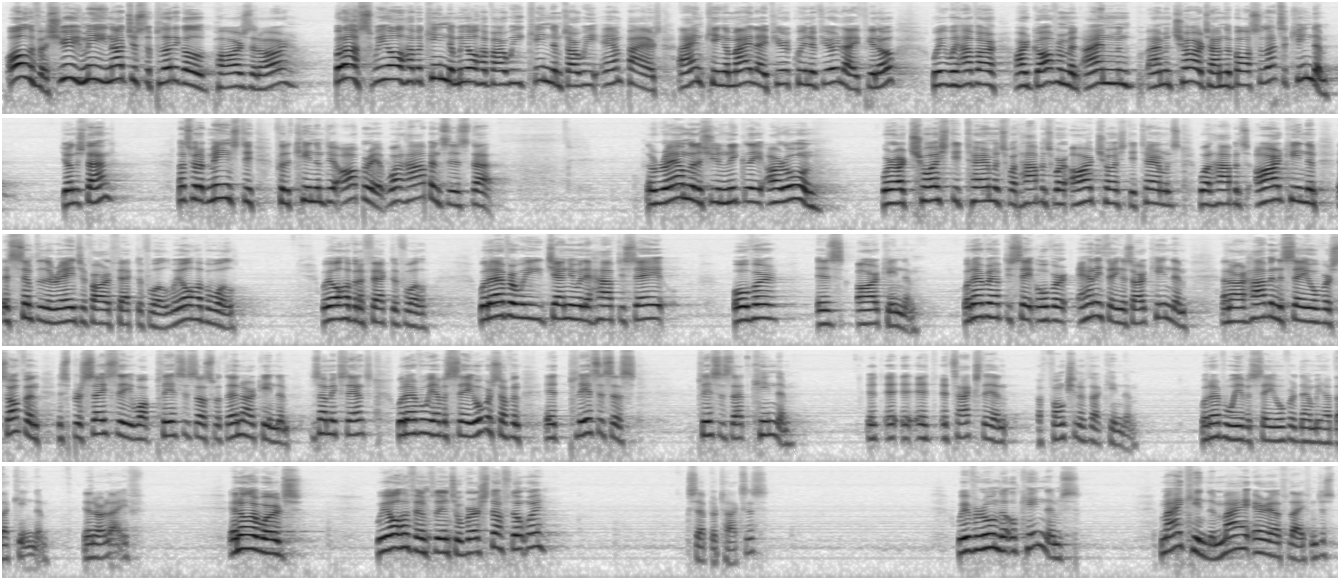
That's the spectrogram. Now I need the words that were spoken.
All of us, you, me, not just the political powers that are. But us, we all have a kingdom. We all have our wee kingdoms, our wee empires. I'm king of my life. You're queen of your life, you know. We, we have our, our government. I'm in, I'm in charge. I'm the boss. So that's a kingdom. Do you understand? That's what it means to, for the kingdom to operate. What happens is that the realm that is uniquely our own, where our choice determines what happens, where our choice determines what happens, our kingdom is simply the range of our effective will. We all have a will. We all have an effective will. Whatever we genuinely have to say over is our kingdom. Whatever we have to say over anything is our kingdom. And our having to say over something is precisely what places us within our kingdom. Does that make sense? Whatever we have to say over something, it places us, places that kingdom. It, it, it, it's actually an, a function of that kingdom. Whatever we have a say over, then we have that kingdom in our life. In other words, we all have influence over our stuff, don't we? Except our taxes. We have our own little kingdoms. My kingdom, my area of life, I'm just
